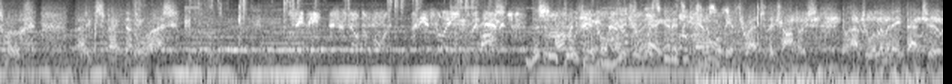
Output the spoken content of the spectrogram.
smooth, boss. Real smooth. I'd expect nothing less. CP, this is Delta 4. The installation's been Boss, damaged. there's an armored vehicle headed your way, and its cannon will be a threat to the choppers. You'll have to eliminate that too.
